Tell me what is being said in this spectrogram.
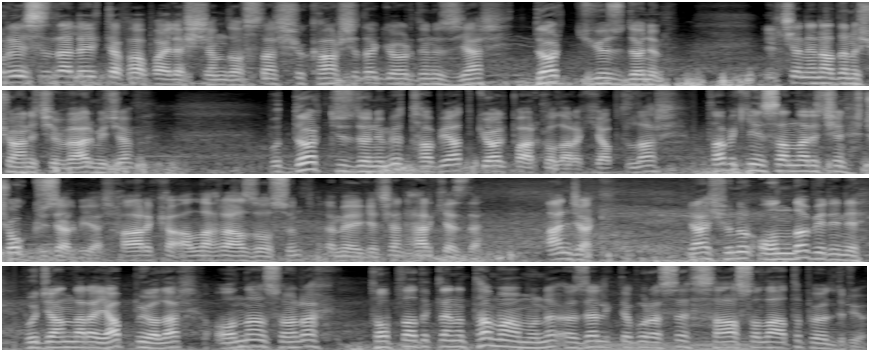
Burayı sizlerle ilk defa paylaşacağım dostlar. Şu karşıda gördüğünüz yer 400 dönüm. İlçenin adını şu an için vermeyeceğim. Bu 400 dönümü Tabiat Göl Park olarak yaptılar. Tabii ki insanlar için çok güzel bir yer. Harika, Allah razı olsun emeğe geçen herkesten. Ancak ya şunun onda birini bu canlara yapmıyorlar. Ondan sonra topladıklarının tamamını özellikle burası sağa sola atıp öldürüyor.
